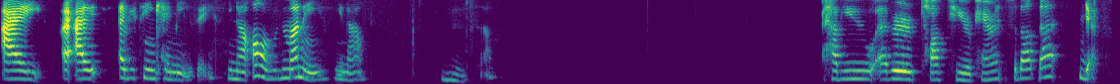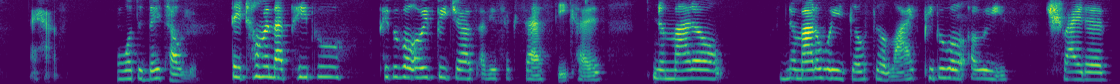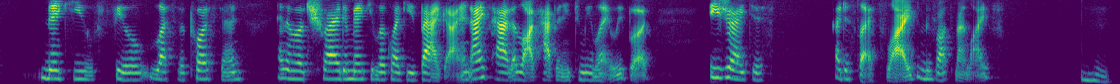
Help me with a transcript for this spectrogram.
I, I, I, everything came easy, you know. Oh, money, you know. Mm. So. Have you ever talked to your parents about that? Yes, I have. What did they tell you? They told me that people people will always be jealous of your success because no matter no matter where you go through life, people will always try to make you feel less of a person and then will try to make you look like you bad guy. And I've had a lot happening to me lately, but usually I just I just let it slide and move on to my life. Mm-hmm.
